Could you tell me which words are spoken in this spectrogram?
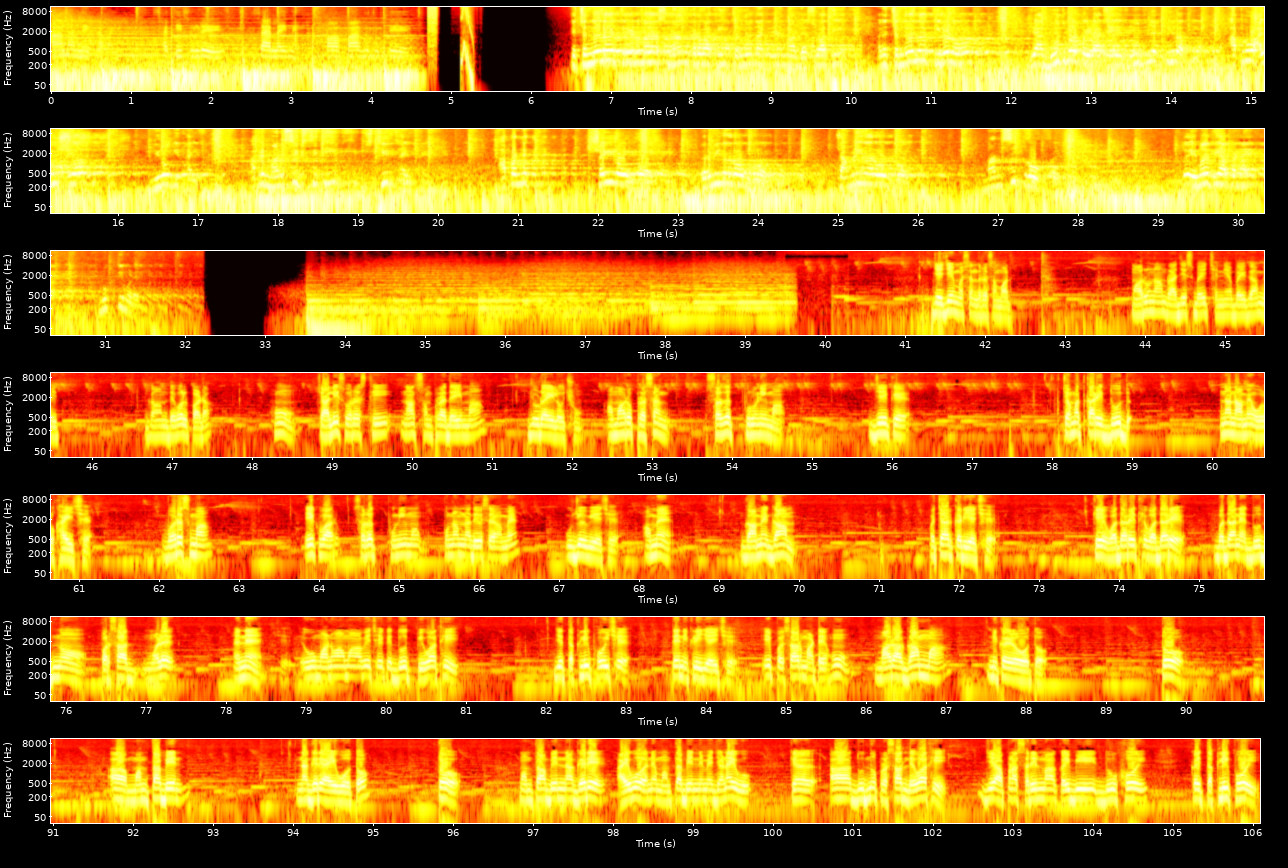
આનંદ નહીં થવાની છાતી સુડે નહીં પા- પાગ દુખે કે ચંદ્રના કિરણમાં સ્નાન કરવાથી, ચંદ્રના કિરણમાં બેસવાથી અને ચંદ્રના કિરણો જે આ દૂધમાં પડ્યા છે, દૂધને પીવાથી આપણું આયુષ્ય નિરોગી થાય છે. આપણી માનસિક સ્થિતિ સ્થિર થાય છે. આપણને ક્ષય રોગ હોય, ગરમીના રોગ હોય, ચામડીના રોગ હોય, માનસિક રોગ હોય તો એમાંથી આપણને મુક્તિ મળે. જય જય મસંદ્ર સમર્થ. મારું નામ રાજેશભાઈ છન્યાભાઈ ગામિત, ગામ દેવલપાડા. હું ચાલીસ વર્ષથી નાથ સંપ્રદાયમાં જોડાયેલો છું. અમારો પ્રસંગ સજત પૂર્ણિમા, જે કે ચમત્કારી દૂધના નામે ઓળખાય છે. વર્ષમાં એકવાર શરદ પૂર્ણિમા પૂનમના દિવસે અમે ઉજવીએ છીએ. અમે ગામે ગામ પ્રચાર કરીએ છીએ કે વધારેથી વધારે બધાને દૂધનો પ્રસાદ મળે અને એવું માનવામાં આવે છે કે દૂધ પીવાથી જે તકલીફ હોય છે તે નીકળી જાય છે. એ પ્રસાર માટે હું મારા ગામમાં નીકળ્યો હતો. તો આ મમતાબેન ના ઘરે આવ્યો હતો તો મમતાબેનના ઘરે આવ્યો અને મમતાબેનને મેં જણાવ્યું કે આ દૂધનો પ્રસાદ લેવાથી જે આપણા શરીરમાં કંઈ બી દુઃખ હોય કંઈ તકલીફ હોય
